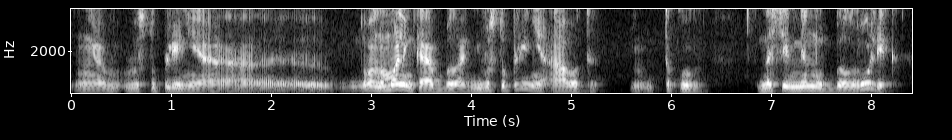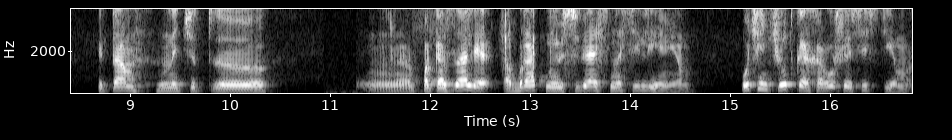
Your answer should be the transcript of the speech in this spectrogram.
выступление, ну, оно маленькое было, не выступление, а вот такой на 7 минут был ролик, и там, значит, показали обратную связь с населением. Очень четкая, хорошая система.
